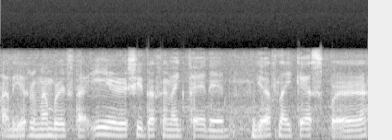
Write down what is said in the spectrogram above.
But just remember it's the ear she doesn't like petted, just like Espurr.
